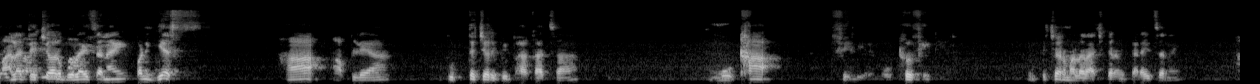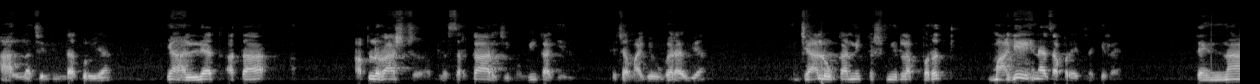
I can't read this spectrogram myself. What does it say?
मला त्याच्यावर बोलायचं नाही पण येस हा आपल्या गुप्तचर विभागाचा मोठा फेलियर मोठं फेलियर त्याच्यावर मला राजकारण करायचं नाही. हा हल्लाची निंदा करूया. या हल्ल्यात आता आपलं राष्ट्र आपलं सरकार जी भूमिका घेईल त्याच्यामागे उभं राहूया. ज्या लोकांनी काश्मीरला परत मागे घेण्याचा प्रयत्न केलाय त्यांना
